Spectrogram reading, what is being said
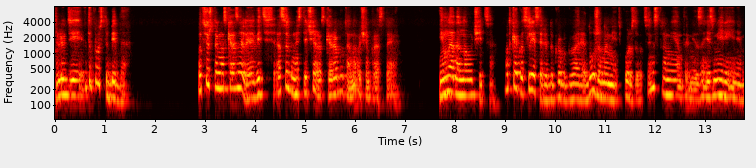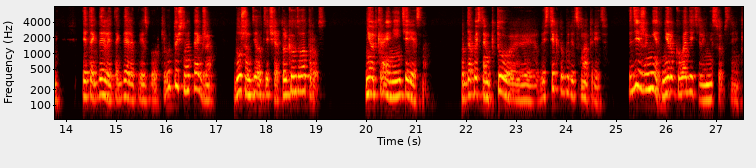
людей, это просто беда. Вот все, что мы сказали, ведь особенность HR работы, она очень простая. Им надо научиться. Вот как вот слесарь, грубо говоря, должен уметь пользоваться инструментами, измерениями и так далее, и так далее при сборке. Вот точно так же должен делать HR. Только вот вопрос. Мне вот крайне интересно. Вот, допустим, кто э, из тех, кто будет смотреть. Здесь же нет ни руководителя, ни собственника.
